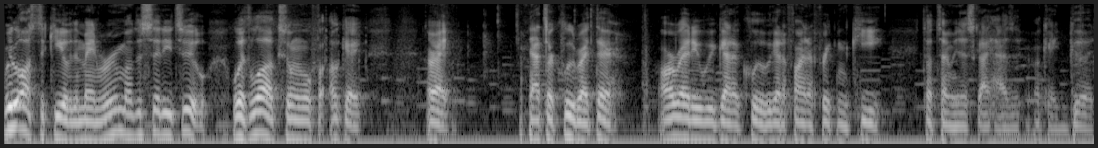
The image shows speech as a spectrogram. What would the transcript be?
We lost the key of the main room of the city too. With luck, someone will. okay, all right, that's our clue right there. Already we got a clue. We got to find a freaking key Don't tell me this guy has it. Okay, good.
